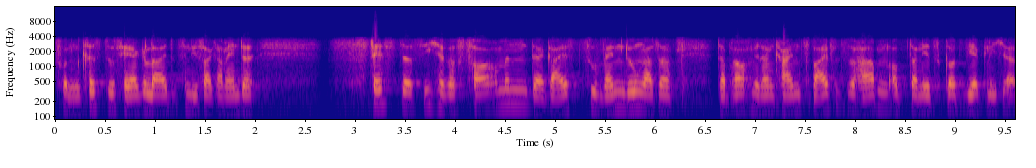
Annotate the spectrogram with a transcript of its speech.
von Christus hergeleitet sind die Sakramente feste, sichere Formen der Geistzuwendung. Also da brauchen wir dann keinen Zweifel zu haben, ob dann jetzt Gott wirklich äh,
